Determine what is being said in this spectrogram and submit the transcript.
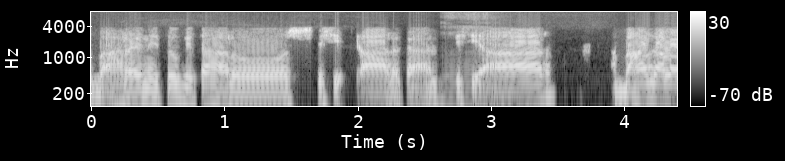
Bahrain itu kita harus PCR kan Hmm. PCR bahkan kalau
